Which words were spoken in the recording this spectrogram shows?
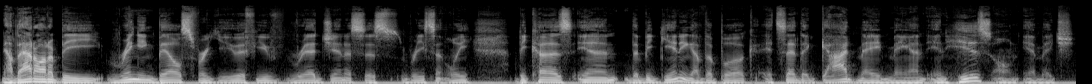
Now, that ought to be ringing bells for you if you've read Genesis recently, because in the beginning of the book, it said that God made man in his own image.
